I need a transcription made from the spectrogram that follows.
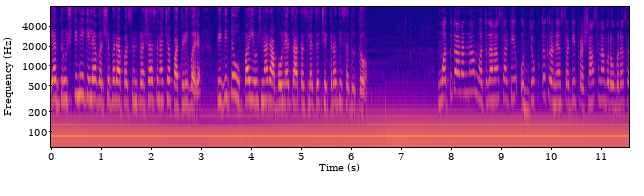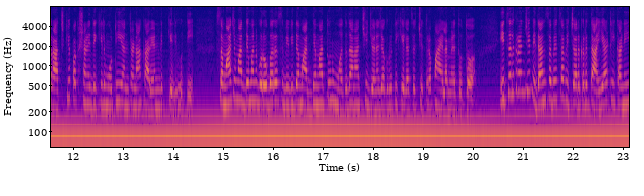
या दृष्टीने गेल्या वर्षभरापासून प्रशासनाच्या पातळीवर विविध उपाययोजना राबवल्या जात असल्याचं चित्र दिसत होतं. मतदारांना मतदानासाठी उद्युक्त करण्यासाठी प्रशासनाबरोबरच राजकीय पक्षांनी देखील मोठी यंत्रणा कार्यान्वित केली होती. समाज माध्यमांबरोबरच विविध माध्यमातून मतदानाची जनजागृती केल्याचं चित्र पाहायला मिळत होतं. इचलकरंजी विधानसभेचा विचार करता या ठिकाणी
